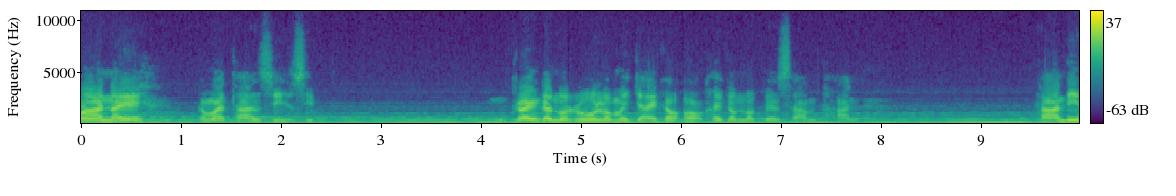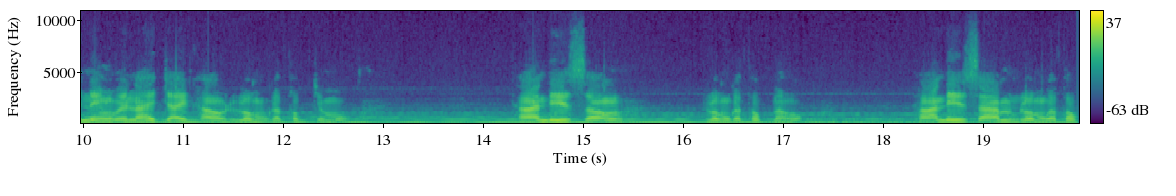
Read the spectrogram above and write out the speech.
มาในกรรมฐาน40การกำหนดรู้ลมหายใจเข้าออกให้กำหนดเป็นสามฐาน ฐานที่หนึ่งเวลาให้ใจเข้าลมกระทบจมูก ฐานที่สองลมกระทบหน้าอก ฐานที่สามลมกระทบ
